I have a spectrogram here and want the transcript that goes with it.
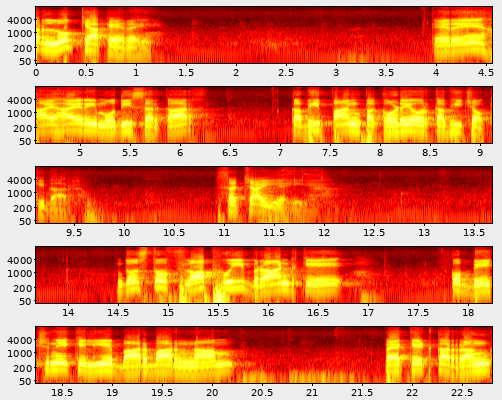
पर लोग क्या कह रहे हैं? कह रहे हैं, हाय हाय री मोदी सरकार, कभी पान पकोड़े और कभी चौकीदार। सच्चाई यही है। दोस्तों, फ्लॉप हुई ब्रांड के, को बेचने के लिए बार बार नाम, पैकेट का रंग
